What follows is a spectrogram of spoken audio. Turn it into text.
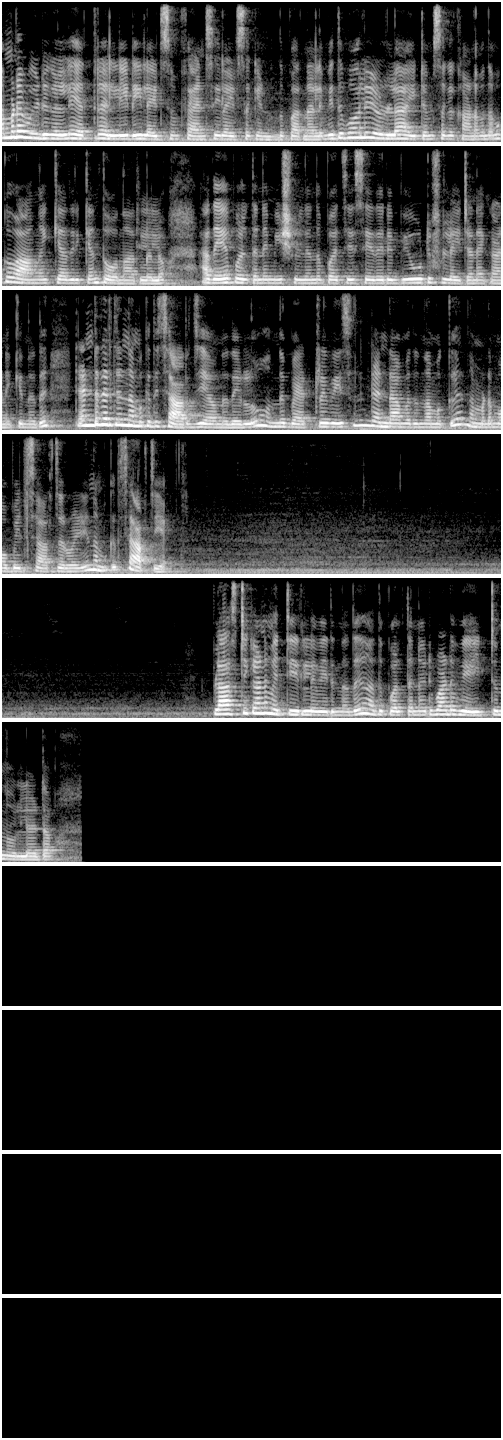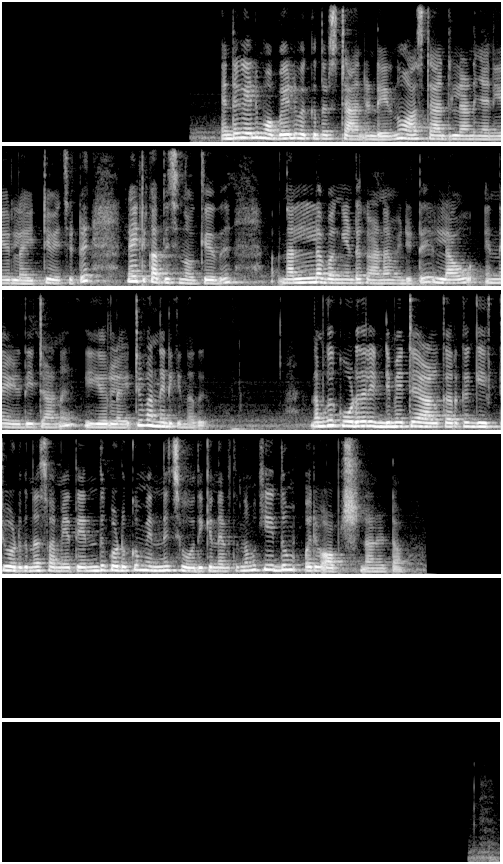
നമ്മുടെ വീടുകളിൽ എത്ര എൽ ഇ ഡി ലൈറ്റ്സും ഫാൻസി ലൈറ്റ്സൊക്കെ ഉണ്ടെന്ന് പറഞ്ഞാലും ഇതുപോലെയുള്ള ഐറ്റംസ് ഒക്കെ കാണുമ്പോൾ നമുക്ക് വാങ്ങിക്കാതിരിക്കാൻ തോന്നാറില്ലല്ലോ. അതേപോലെ തന്നെ മീഷോയിൽ നിന്ന് പർച്ചേസ് ചെയ്ത ഒരു ബ്യൂട്ടിഫുൾ ലൈറ്റാണ് കാണിക്കുന്നത്. രണ്ട് തരത്തിൽ നമുക്കിത് ചാർജ് ചെയ്യാവുന്നതേ ഉള്ളൂ. ഒന്ന് ബാറ്ററി വേസും രണ്ടാമത് നമുക്ക് നമ്മുടെ മൊബൈൽ ചാർജർ വഴി നമുക്കിത് ചാർജ് ചെയ്യാം. പ്ലാസ്റ്റിക്കാണ് മെറ്റീരിയൽ വരുന്നത്. അതുപോലെ തന്നെ ഒരുപാട് വെയിറ്റ് ഒന്നുമില്ല കേട്ടോ. എന്റെ കയ്യിൽ മൊബൈൽ വെക്കുന്ന ഒരു സ്റ്റാൻഡ് ഉണ്ടായിരുന്നു. ആ സ്റ്റാൻഡിലാണ് ഞാൻ ഈ ഒരു ലൈറ്റ് വെച്ചിട്ട് ലൈറ്റ് കത്തിച്ച് നോക്കിയത്. നല്ല ഭംഗിയുണ്ട് കാണാൻ വേണ്ടിയിട്ട്. ലവ് എന്ന് എഴുതിയിട്ടാണ് ഈ ഒരു ലൈറ്റ് വന്നിരിക്കുന്നത്. നമുക്ക് കൂടുതൽ ഇന്റിമേറ്റ് ആൾക്കാർക്ക് ഗിഫ്റ്റ് കൊടുക്കുന്ന സമയത്ത് എന്ത് കൊടുക്കും എന്ന് ചോദിക്കുന്നിടത്ത് നമുക്ക് ഇതും ഒരു ഓപ്ഷനാണ് കേട്ടോ.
